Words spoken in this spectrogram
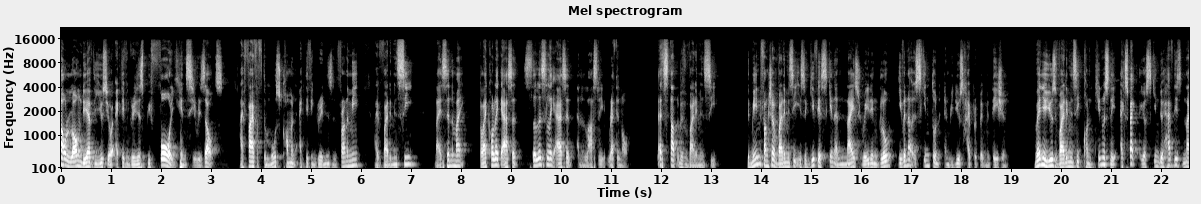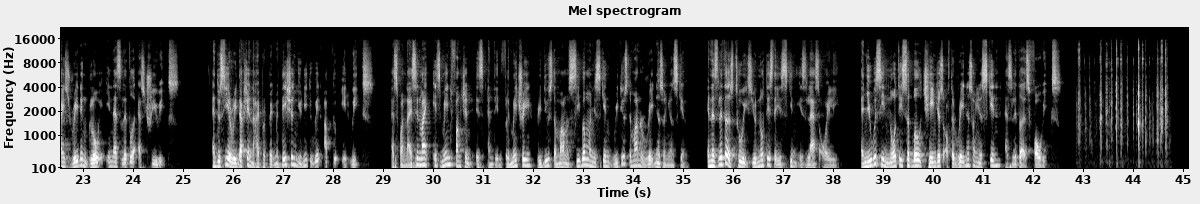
How long do you have to use your active ingredients before you can see results? I have five of the most common active ingredients in front of me. I have vitamin C, niacinamide, glycolic acid, salicylic acid, and lastly, retinol. Let's start with vitamin C. The main function of vitamin C is to give your skin a nice radiant glow, even out your skin tone, and reduce hyperpigmentation. When you use vitamin C continuously, expect your skin to have this nice radiant glow in as little as 3 weeks. And to see a reduction in hyperpigmentation, you need to wait up to 8 weeks. As for niacinamide, its main function is anti-inflammatory, reduce the amount of sebum on your skin, reduce the amount of redness on your skin. In as little as 2 weeks, you'll notice that your skin is less oily. And you will see noticeable changes of the redness on your skin as little as 4 weeks.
